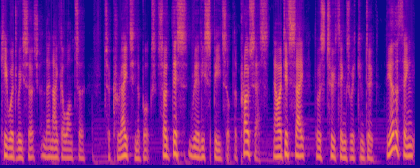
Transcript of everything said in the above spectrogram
keyword research, and then I go on to to creating the books. So this really speeds up the process. Now I did say there was two things we can do. The other thing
